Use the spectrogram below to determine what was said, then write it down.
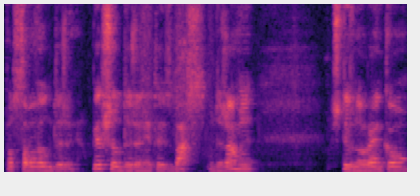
podstawowe uderzenia. Pierwsze uderzenie to jest bas. Uderzamy sztywną ręką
